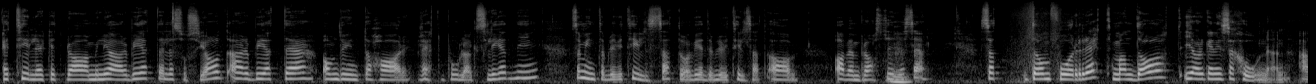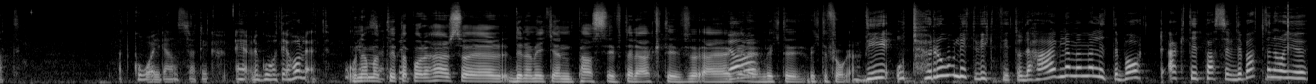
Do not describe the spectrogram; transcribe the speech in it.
ett tillräckligt bra miljöarbete eller socialt arbete om du inte har rätt bolagsledning som inte har blivit tillsatt, då, vd blivit tillsatt av, av en bra styrelse. Så att de får rätt mandat i organisationen att, att gå, i den strategi, eller gå åt det hållet. Och när man tittar på det här så är dynamiken passivt eller aktivt ägare Ja. en viktig, viktig fråga. Det är otroligt viktigt. och Det här glömmer man lite bort. Aktiv passiv-debatten har ju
